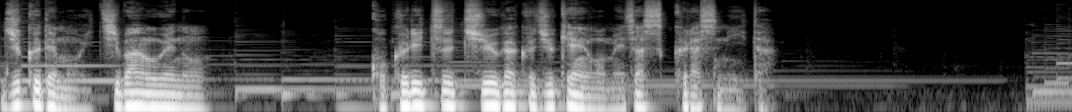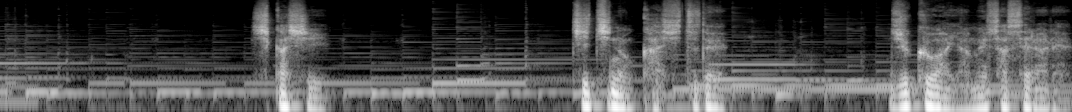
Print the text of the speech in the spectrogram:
塾でも一番上の国立中学受験を目指すクラスにいた。しかし父の過失で塾はやめさせられ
